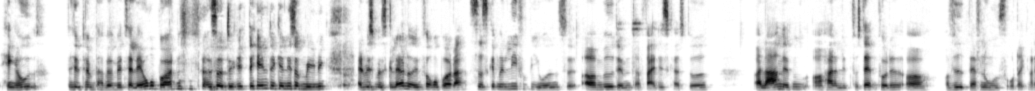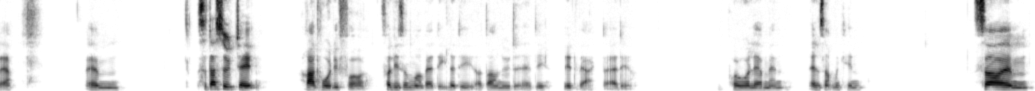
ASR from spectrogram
hænger ud, det er dem, der har været med til at lave robotten. altså det, det hele det giver ligesom mening, at hvis man skal lave noget inden for robotter, så skal man lige forbi Odense og møde dem, der faktisk har stået og leget med dem, og har lidt forstand på det, og, og ved, hvad for nogle udfordringer der er. Øhm, så der søgte jeg ind ret hurtigt for, for ligesom at være del af det, og drage nytte af det netværk, der er der. Og prøve at lære dem alle sammen at kende. Så, øhm,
